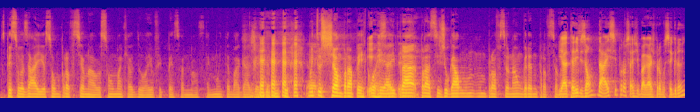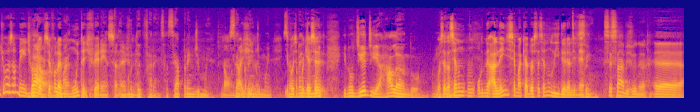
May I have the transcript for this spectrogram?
as pessoas, ah, eu sou um profissional, eu sou um maquiador. Aí eu fico pensando, nossa, tem muita bagagem ainda, muito, muito chão para percorrer aí para se julgar um, um profissional, um grande profissional. E a televisão dá esse processo de bagagem pra você grandiosamente, Dá, porque é o que você falou, é muita diferença, né, É muita Júnior? diferença. Você aprende muito. Não, você imagino. aprende muito. E Você você- aprende porque você- muito. E no dia a dia, ralando. Você tá sendo, um, um- além de ser maquiador, você tá sendo um líder ali, né? Sim. Você sabe, Júnior, é,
